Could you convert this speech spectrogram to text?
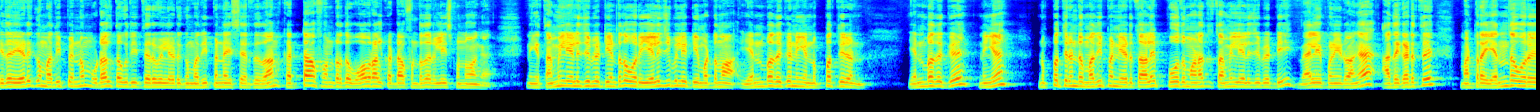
இதில் எடுக்கும் மதிப்பெண்ணும் உடல் தகுதி தேர்வில் எடுக்கும் மதிப்பெண்ணை சேர்த்து தான் கட் ஆஃப்ன்றது ஓவரால் கட் ஆஃப்ன்றதை ரிலீஸ் பண்ணுவாங்க. நீங்கள் தமிழ் எலிஜிபிலிட்டின்றது ஒரு எலிஜிபிலிட்டி மட்டும்தான். எண்பதுக்கு நீங்கள் முப்பத்தி ரெண்டு எண்பதுக்கு நீங்கள் முப்பத்தி ரெண்டு மதிப்பெண் எடுத்தாலே போதுமானது தமிழ் எலிஜிபிலிட்டி வேல்யூ பண்ணிவிடுவாங்க அதுக்கடுத்து மற்ற எந்த ஒரு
